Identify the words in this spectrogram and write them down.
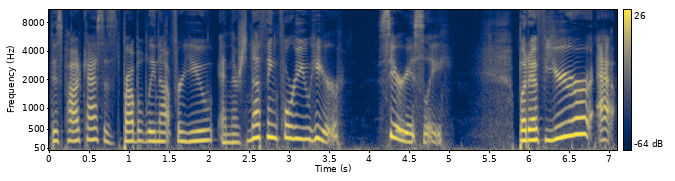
this podcast is probably not for you and there's nothing for you here. Seriously. But if you're at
